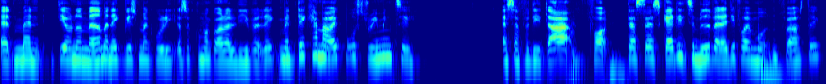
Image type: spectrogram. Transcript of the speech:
at man, det er jo noget mad, man ikke vidste, man kunne lide, og så kunne man godt alligevel. Ikke? Men det kan man jo ikke bruge streaming til. Altså, fordi der, er folk, der skal- de til middag, hvad det er, de får i munden først, ikke?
